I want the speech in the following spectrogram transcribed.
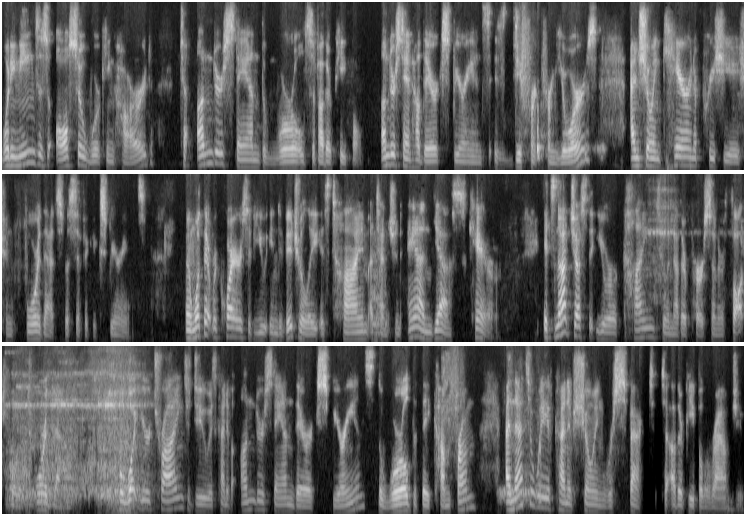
What he means is also working hard to understand the worlds of other people, understand how their experience is different from yours, and showing care and appreciation for that specific experience. And what that requires of you individually is time, attention, and yes, care. It's not just that you're kind to another person or thoughtful toward them, but what you're trying to do is kind of understand their experience, the world that they come from. And that's a way of kind of showing respect to other people around you.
